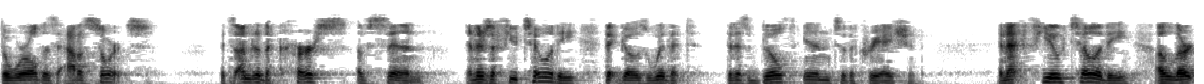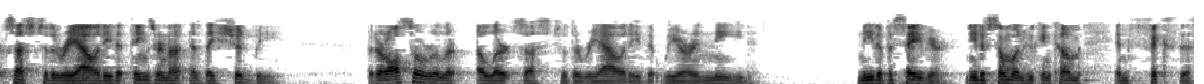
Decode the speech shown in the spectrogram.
the world is out of sorts. It's under the curse of sin, and there's a futility that goes with it that is built into the creation. And that futility alerts us to the reality that things are not as they should be. But it also alerts us to the reality that we are in need. Need of a Savior. Need of someone who can come and fix this,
